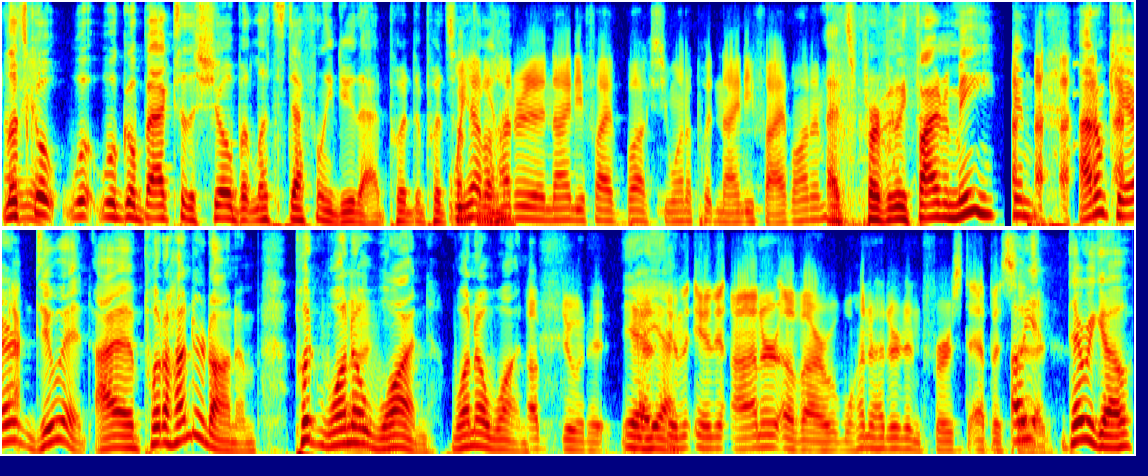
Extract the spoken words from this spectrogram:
let's yeah. go. We'll, we'll go back to the show, but let's definitely do that. Put put something. we have in 195 bucks. You want to put 95 on him? That's perfectly fine with me, and I don't care. Do it. I put hundred on him. Put 101. 101. I'm doing it. Yeah, As- yeah. In, in honor of our 101st episode. Oh yeah, there we go.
